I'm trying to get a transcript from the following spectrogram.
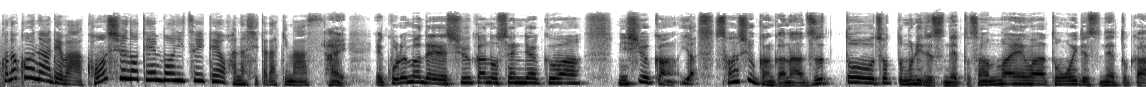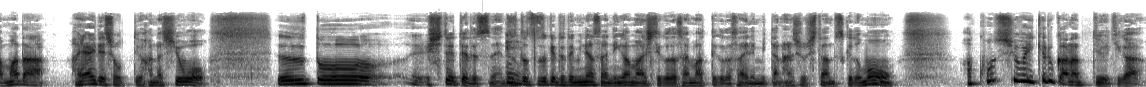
このコーナーでは今週の展望についてお話しいただきます。はい。え、これまで週間の戦略は2週間、いや、3週間かな、ずっとちょっと無理ですねと、3万円は遠いですねとか、まだ早いでしょっていう話を、ずっとしててですね、ずっと続けてて皆さんに我慢してください、待ってくださいね、みたいな話をしたんですけども、あ、今週はいけるかなっていう気が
